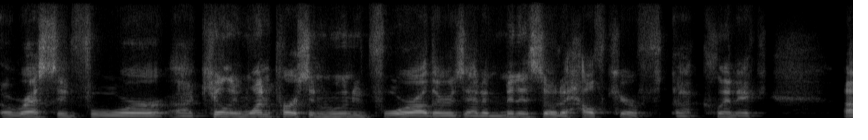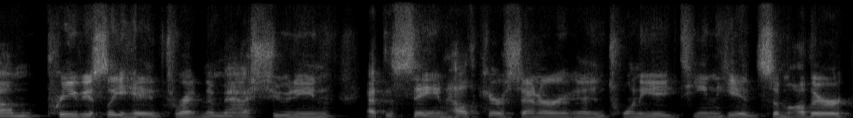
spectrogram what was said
arrested for uh, killing one person, wounded four others at a Minnesota healthcare uh, clinic. Um, previously, he had threatened a mass shooting at the same healthcare center in 2018. He had some other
